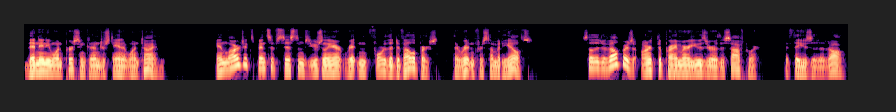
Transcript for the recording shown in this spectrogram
than any one person can understand at one time. And large expensive systems usually aren't written for the developers. They're written for somebody else. So the developers aren't the primary user of the software, if they use it at all.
